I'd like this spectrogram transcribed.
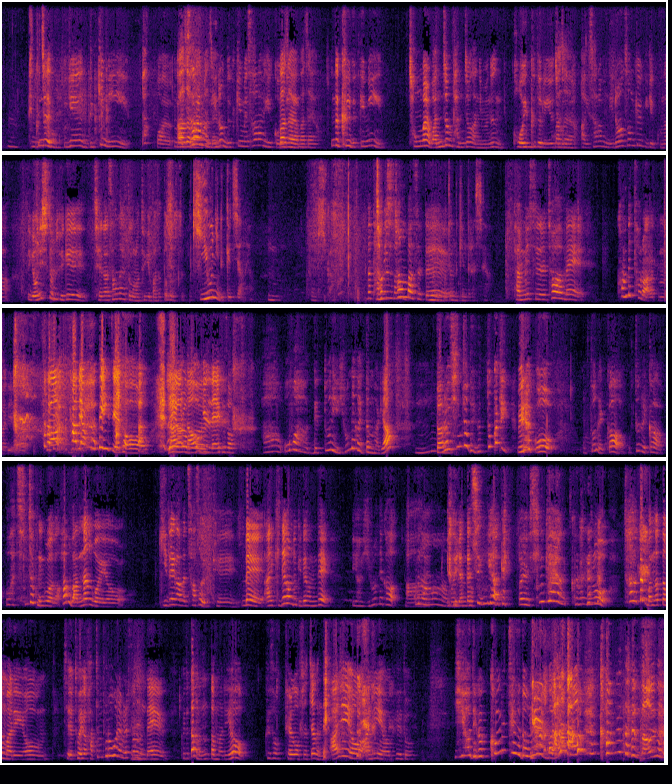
근데 그쵸? 이게 느낌이 팍 와요. 아, 맞아, 이 사람은 맞아. 이런 느낌의 사람이겠거든요. 맞아요, 맞아요. 근데 그 느낌이 정말 완전 반전 아니면은 거의 그대로 이어지거든요. 맞아요. 아, 이 사람은 이런 성격이겠구나. 근데 연희 씨도 되게 제가 상상했던 거랑 되게 맞아 떨어졌어요. 기운이 느껴지잖아요. 음. 그런 기가. 나 첫인상? 처음 봤을 때 음, 어떤 느낌 들었어요? 단미 씨를 처음에 컴퓨터로 알았단 말이에요. 사, 사벽 홈페이지에서 네, 나, 여러분. 나오길래 그래서 아 오바 내 또래 이런 애가 있단 말이야? 음. 나랑 심지어 내가 똑같아 이랬고 어떤 애일까? 어떤 애일까? 와 진짜 궁금하다 하고 만난 거예요. 기대감에 차서 이렇게 네 아니 기대감도 기대감인데 야 이런 애가 아, 있구나 막 약간 이러면서 신기하게 아니, 신기한 그런 걸로 처음에 딱 만났단 말이에요. 제, 저희가 같은 프로그램을 했었는데 그때 딱 만났단 말이에요. 그래서 별거 없었죠, 근데? 아니에요, 아니에요. 그래도 이야 내가 컴퓨터에서 너를 만났어. 컴퓨터에서 나온 사람.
